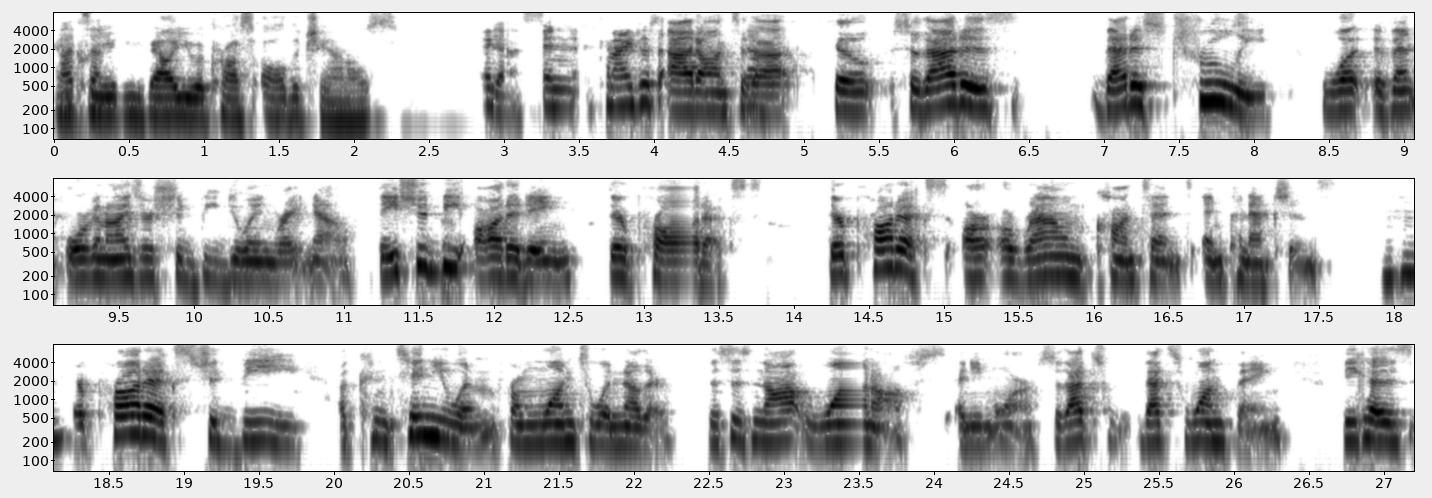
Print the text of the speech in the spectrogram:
and That's creating a- value across all the channels. And, yes. and can i just add on to yeah. that? So so that is that is truly what event organizers should be doing right now. They should be auditing their products. Their products are around content and connections. Mm-hmm. their products should be a continuum from one to another this is not one-offs anymore. So that's that's one thing. Because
